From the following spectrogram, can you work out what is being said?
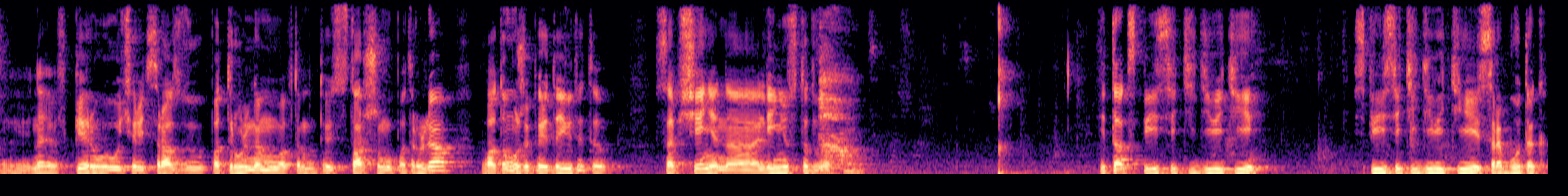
э, на- в первую очередь сразу патрульному, автом- то есть старшему патруля, а потом уже передают это сообщение на линию 102. Итак, с 59, с 59 сработок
